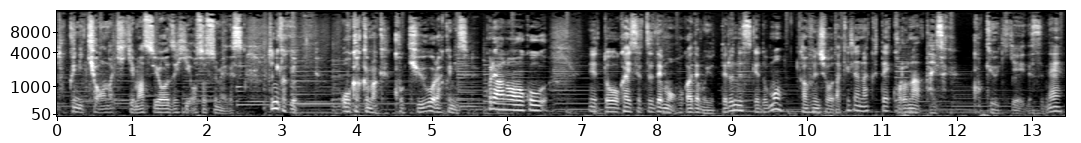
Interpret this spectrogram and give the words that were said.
特に今日の効きますよ。ぜひおすすめです。とにかく、横隔膜、呼吸を楽にする。これあの、こう、えっと、解説でも他でも言ってるんですけども花粉症だけじゃなくてコロナ対策呼吸器系ですね。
